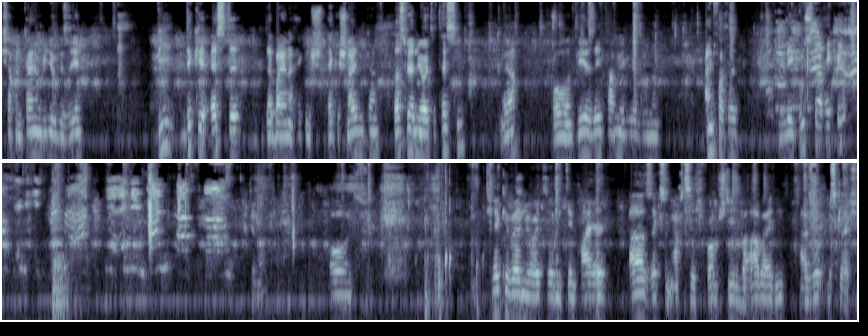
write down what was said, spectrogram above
ich habe in keinem Video gesehen, wie dicke Äste der bei einer Hecke, Hecke schneiden kann. Das werden wir heute testen. Ja. Und wie ihr seht, haben wir hier so eine einfache Legusta-Hecke. Genau. Und die Hecke werden wir heute mit dem HL A86 vom Stiel bearbeiten. Also bis gleich.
